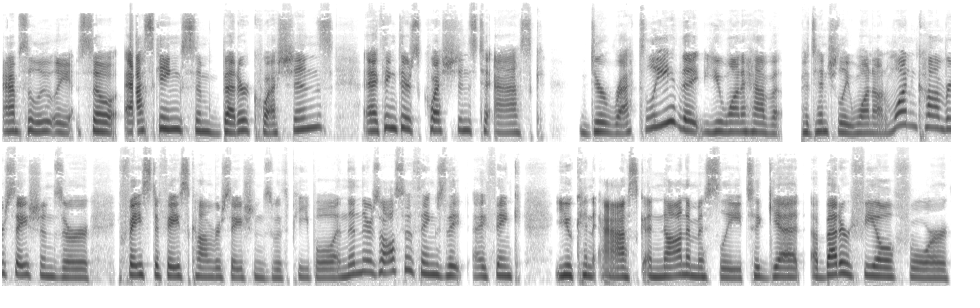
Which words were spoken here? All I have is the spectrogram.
Absolutely. So asking some better questions. I think there's questions to ask directly that you want to have potentially one-on-one conversations or face-to-face conversations with people and then there's also things that i think you can ask anonymously to get a better feel for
